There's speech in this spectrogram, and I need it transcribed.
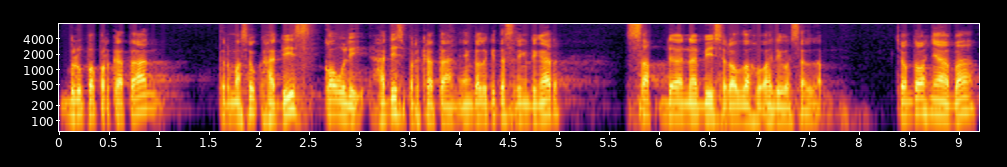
berupa perkataan termasuk hadis qauli, hadis perkataan yang kalau kita sering dengar sabda Nabi sallallahu alaihi wasallam. Contohnya apa?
